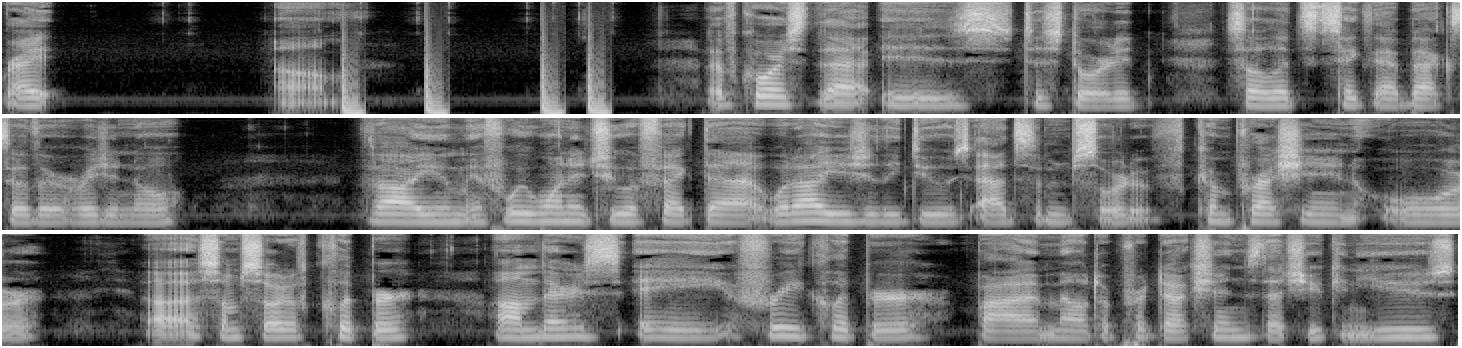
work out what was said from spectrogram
right? Um, of course, that is distorted, so let's take that back to the original volume. If we wanted to affect that, what I usually do is add some sort of compression or uh, some sort of clipper. Um, there's a free clipper by Melda Productions that you can use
